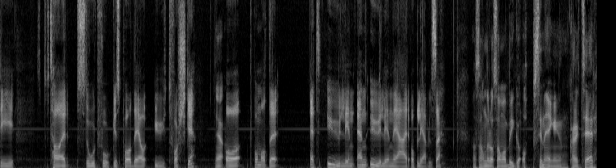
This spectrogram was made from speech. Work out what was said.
de tar stort fokus på det å utforske, Ja. og på en måte et ulin, en ulineær opplevelse. Og så handler det også om å bygge opp sin egen karakter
